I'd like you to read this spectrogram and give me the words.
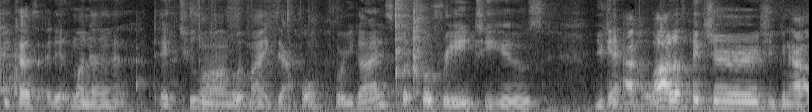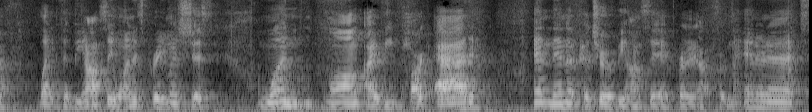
because I didn't want to take too long with my example for you guys, but feel free to use, you can add a lot of pictures, you can have, like the Beyonce one is pretty much just one long Ivy Park ad, and then a picture of Beyonce I printed out from the internet,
